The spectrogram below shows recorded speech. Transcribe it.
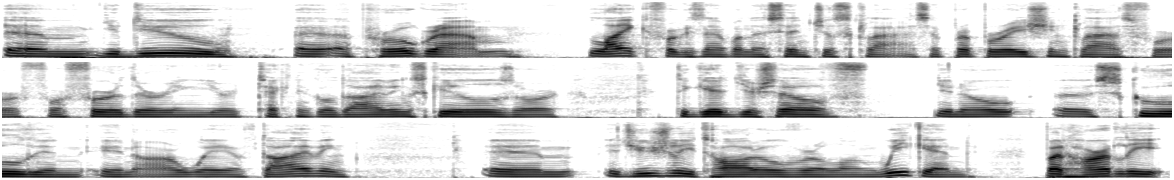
um, you do a, a, program like for example an essentials class a preparation class for for furthering your technical diving skills or to get yourself you know uh, schooled in in our way of diving um, it's usually taught over a long weekend but hardly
